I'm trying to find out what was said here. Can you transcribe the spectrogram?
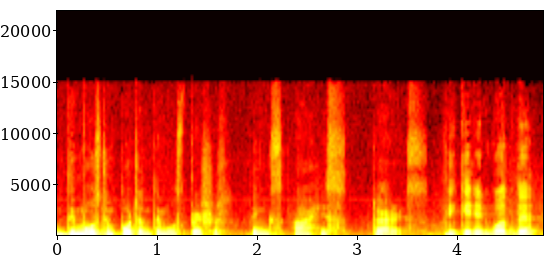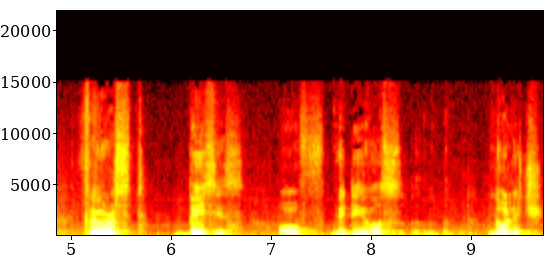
the most important, the most precious things are his diaries. Nikitin was the first basis of medieval knowledge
